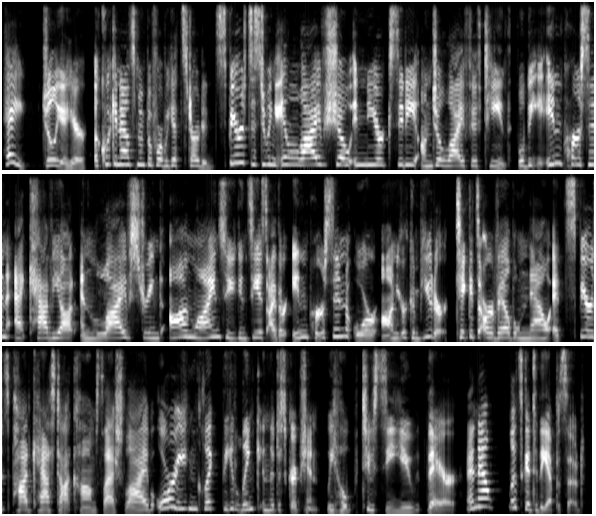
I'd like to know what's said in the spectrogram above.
Hey, Julia here. A quick announcement before we get started. Spirits is doing a live show in New York City on July 15th. We'll be in person at Caveat and live streamed online so you can see us either in person or on your computer. Tickets are available now at spiritspodcast.com slash live or you can click the link in the description. We hope to see you there. And now, let's get to the episode.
